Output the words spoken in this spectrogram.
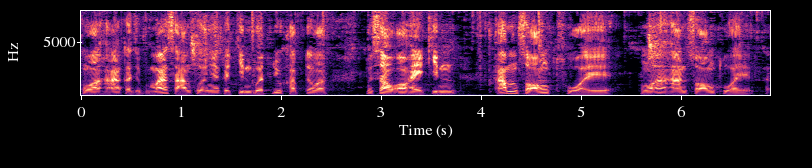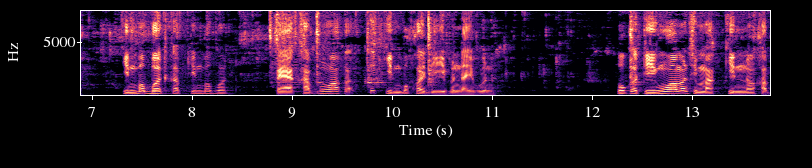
หัวอาหารก็จะประมาณสามถ้วยใหญ่ก็กินเบิดอยู่ครับ แต่ว่าเมื่อเช้าเอาให้กินห้ำสองถ้วย หัวอาหารสองถ้วย กินบ่เบิดครับกินบ่เบิดแปลกครับงัวก็คือกินบ่ค่อยดีเปานใดบุ่นปกติงัวมันสิมักกินเนาะครับ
